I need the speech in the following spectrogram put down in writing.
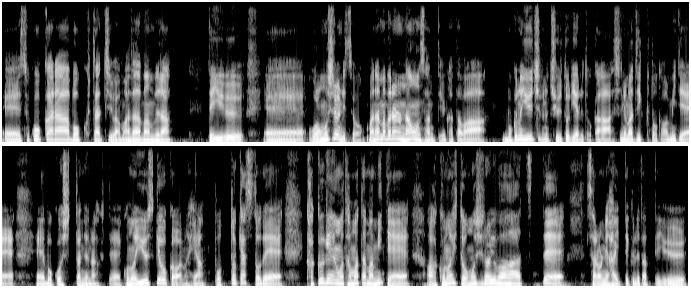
えー、そこから僕たちはマダバン村っていう、えー、これ面白いんですよ。マダバ村のナオンさんっていう方は、僕の YouTube のチュートリアルとか、シネマティックとかを見て、えー、僕を知ったんじゃなくて、このユースケオカワの部屋、ポッドキャストで、格言をたまたま見て、あ、この人面白いわーつって、サロンに入ってくれたっていう、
